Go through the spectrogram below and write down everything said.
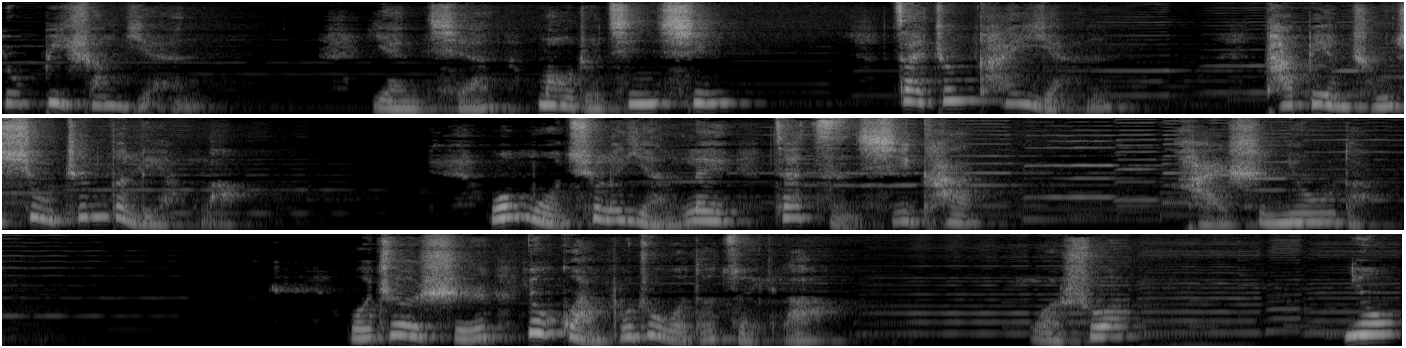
又闭上眼，眼前冒着金星，再睁开眼。他变成秀珍的脸了，我抹去了眼泪，再仔细看，还是妞的。我这时又管不住我的嘴了，我说：“妞，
